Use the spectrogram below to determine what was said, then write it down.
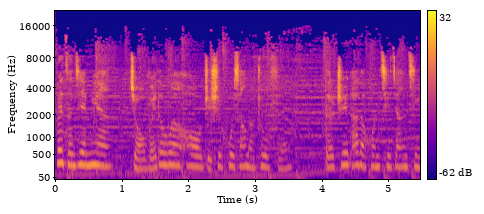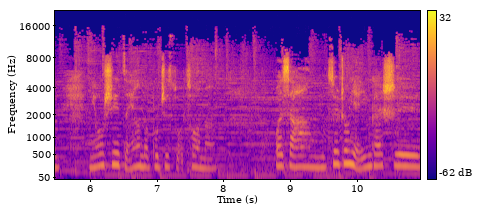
未曾见面，久违的问候只是互相的祝福。得知他的婚期将近，你又是怎样的不知所措呢？我想，最终也应该是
